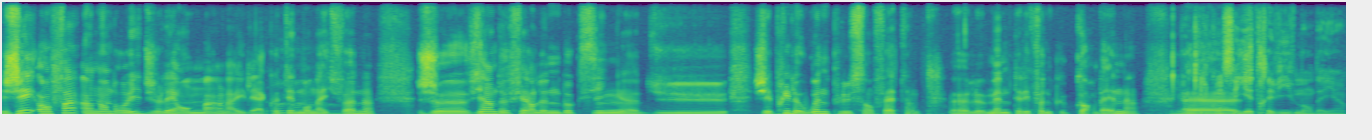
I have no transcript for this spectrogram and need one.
J'ai enfin un Android, je l'ai en main, là, il est à côté de mon Oh. iPhone. Je viens de faire l'unboxing du... J'ai pris le OnePlus, en fait, euh, le même téléphone que Corben, Qu'il Euh, conseillait très vivement d'ailleurs.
